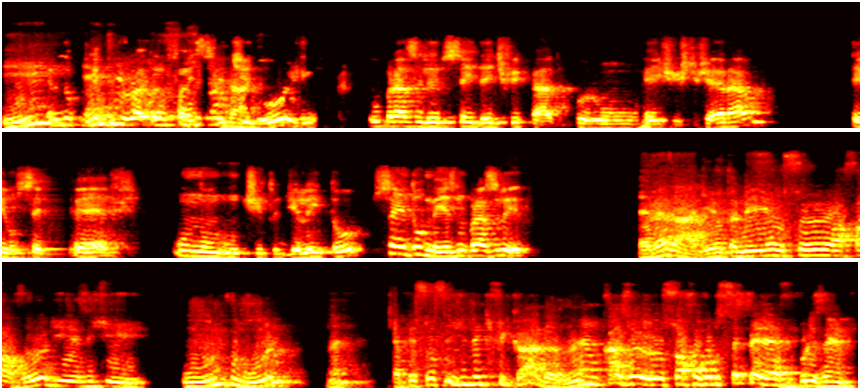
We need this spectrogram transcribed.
E, não, entre outras não faz sentido hoje o brasileiro ser identificado por um registro geral, ter um CPF, um, um título de eleitor, sendo o mesmo brasileiro. É verdade. Eu também eu sou a favor de existir um único número, né? Que a pessoa seja identificada, né? No caso, eu sou a favor do CPF, por exemplo.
